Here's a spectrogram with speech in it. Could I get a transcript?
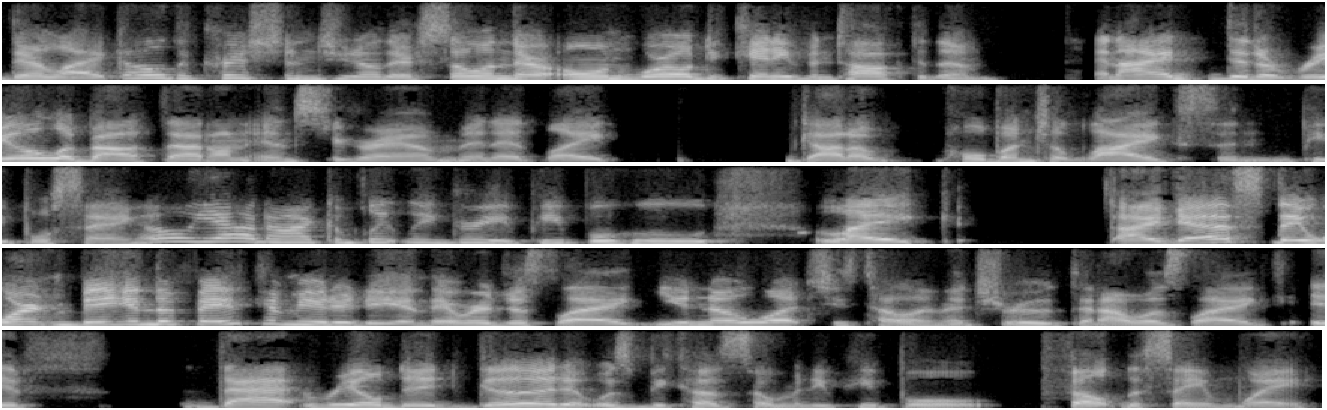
they're like, "Oh, the Christians, you know, they're so in their own world, you can't even talk to them." And I did a reel about that on Instagram and it like got a whole bunch of likes and people saying, "Oh yeah, no, I completely agree." People who like I guess they weren't big in the faith community and they were just like, "You know what? She's telling the truth." And I was like, if that reel did good, it was because so many people felt the same way.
